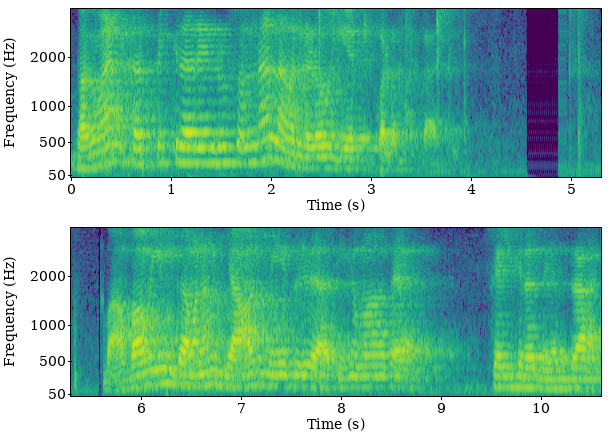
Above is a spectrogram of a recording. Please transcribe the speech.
பகவான் கற்பிக்கிறார் என்று சொன்னால் அவர்களோ ஏற்றுக்கொள்ள மாட்டார்கள் பாபாவின் கவனம் யார் மீது அதிகமாக செல்கிறது என்றால்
